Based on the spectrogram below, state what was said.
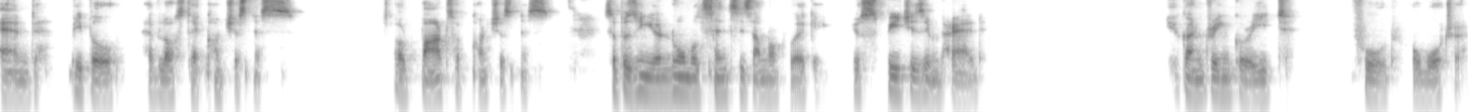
And people have lost their consciousness or parts of consciousness. Supposing your normal senses are not working, your speech is impaired, you can't drink or eat food or water.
